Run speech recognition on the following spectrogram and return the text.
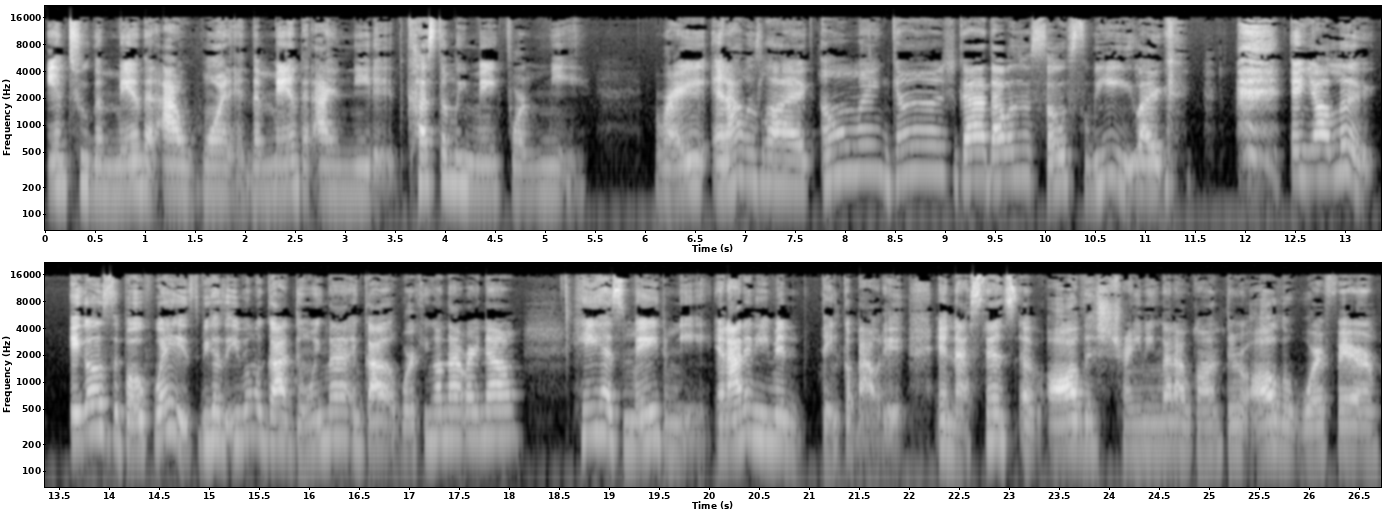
into the man that I wanted, the man that I needed, customly made for me. Right? And I was like, oh my gosh, God, that was just so sweet. Like, and y'all, look, it goes to both ways because even with God doing that and God working on that right now, He has made me, and I didn't even think about it in that sense of all this training that I've gone through, all the warfare.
